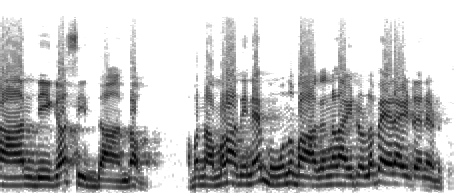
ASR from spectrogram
കാന്തിക സിദ്ധാന്തം. അപ്പൊ നമ്മൾ അതിനെ മൂന്ന് ഭാഗങ്ങളായിട്ടുള്ള പേരായിട്ട് തന്നെ എടുത്തു.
